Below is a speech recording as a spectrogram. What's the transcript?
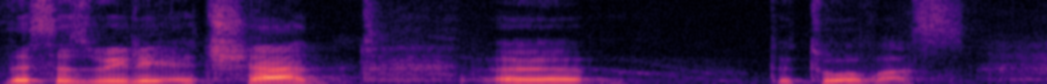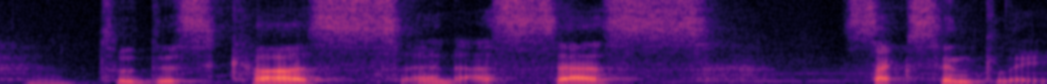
this is really a chat, uh, the two of us, to discuss and assess succinctly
